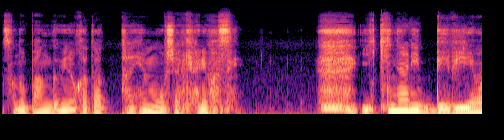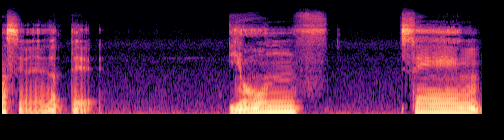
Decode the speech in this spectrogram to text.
その番組の方、大変申し訳ありません いきなりビビりますよね。だって、4000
